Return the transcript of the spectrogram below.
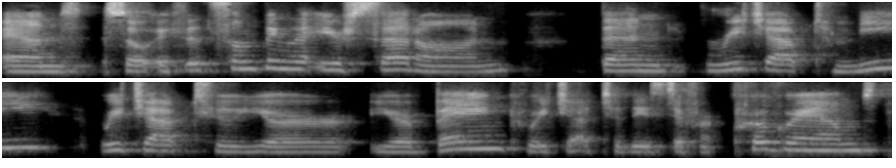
And so if it's something that you're set on, then reach out to me, reach out to your your bank, reach out to these different programs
